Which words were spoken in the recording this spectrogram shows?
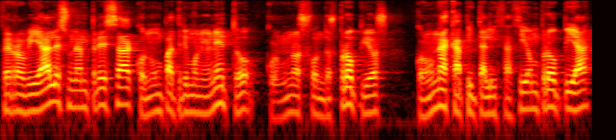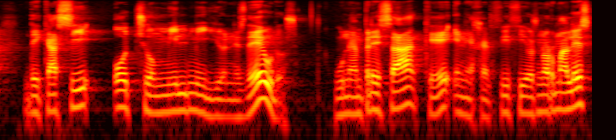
Ferrovial es una empresa con un patrimonio neto, con unos fondos propios, con una capitalización propia de casi 8.000 millones de euros. Una empresa que en ejercicios normales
